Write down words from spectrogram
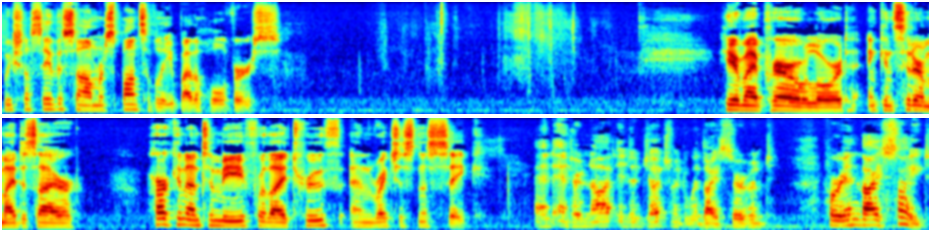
We shall say the psalm responsively by the whole verse. Hear my prayer, O Lord, and consider my desire. Hearken unto me for thy truth and righteousness' sake. And enter not into judgment with thy servant, for in thy sight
